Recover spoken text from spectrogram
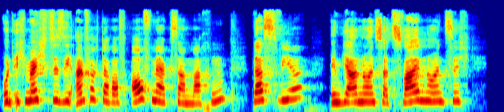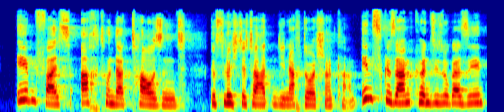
Und ich möchte Sie einfach darauf aufmerksam machen, dass wir im Jahr 1992 ebenfalls 800.000 Geflüchtete hatten, die nach Deutschland kamen. Insgesamt können Sie sogar sehen,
